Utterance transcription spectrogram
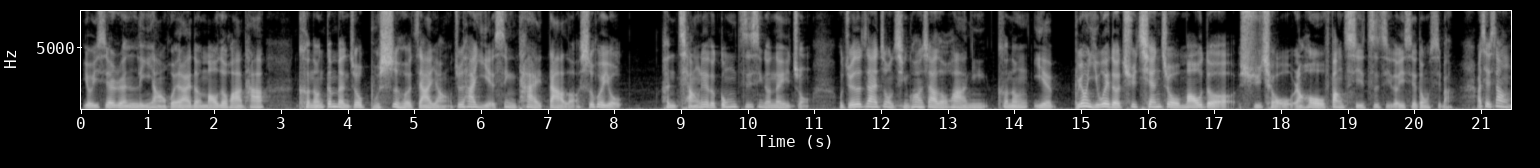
有一些人领养回来的猫的话，它。可能根本就不适合家养，就是它野性太大了，是会有很强烈的攻击性的那一种。我觉得在这种情况下的话，你可能也不用一味的去迁就猫的需求，然后放弃自己的一些东西吧。而且像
